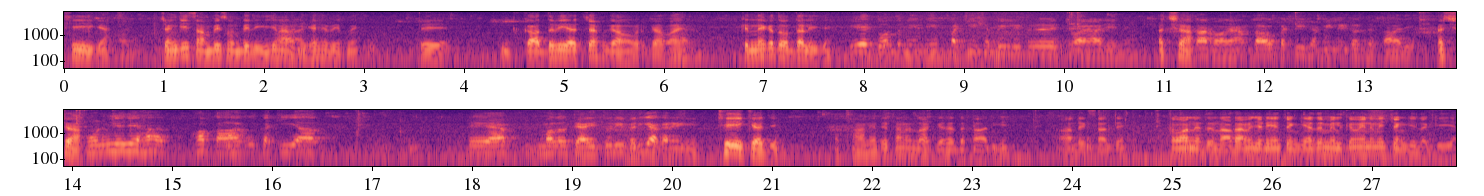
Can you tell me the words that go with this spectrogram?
ਠੀਕ ਆ। ਹਾਂਜੀ। ਚੰਗੀ ਸਾਂਭੀ ਸੁੰਭੀ ਰੀਝ ਨਾ ਨਾ ਕਿਸੇ ਵੀਰ ਨੇ। ਤੇ ਕੱਦ ਵੀ ਐਚਐਫ ਗਾਵਾਂ ਵਰਗਾ ਵਾ ਇਹ। ਕਿੰਨੇ ਕ ਦੁੱਧ ਵਾਲੀ ਜੇ? ਇਹ ਦੁੱਧ ਵੀਰ ਜੀ 25 26 ਲੀਟਰ ਚਵਾਇਆ ਜੀ ਨੇ ਅੱਛਾ। ਘਰ ਵਾਲਿਆਂ ਦਾ 25 26 ਲੀਟਰ ਦਿੱਤਾ ਜੀ। ਅੱਛਾ। ਹੁਣ ਵੀ ਅਜੇ ਹਫਤਾ ਕੱਚੀ ਆ। ਤੇ ਇਹ ਮਤਲਬ ਤਿਆਰੀ ਤੁਰੀ ਵਧੀਆ ਕਰੇਗੀ। ਠੀਕ ਹੈ ਜੀ। ਆਹ ਥਾਣੇ ਤੇ ਤੁਹਾਨੂੰ ਲਾਗੇ ਤੇ ਦਿਖਾ ਦਈਏ। ਆਹ ਦੇਖ ਸਕਦੇ। ਹਵਾਨੇ ਤੇ ਨਾੜਾਂ ਵੀ ਜਿਹੜੀਆਂ ਚੰਗੀਆਂ ਤੇ ਮਿਲਕ ਵੇਨ ਵੀ ਚੰਗੀ ਲੱਗੀ ਆ।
